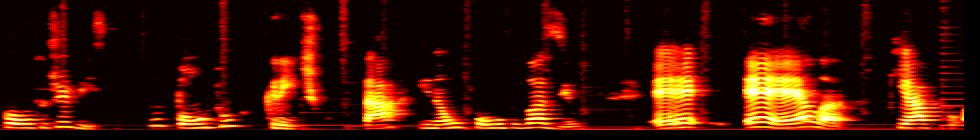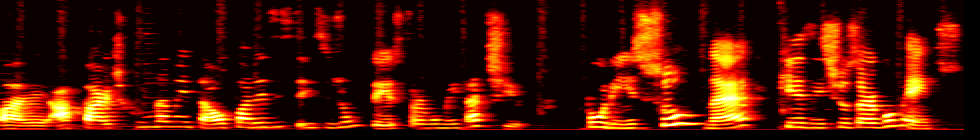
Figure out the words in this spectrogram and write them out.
ponto de vista, um ponto crítico, tá? E não um ponto vazio. É, é ela que é a, a, a parte fundamental para a existência de um texto argumentativo. Por isso, né, que existem os argumentos.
